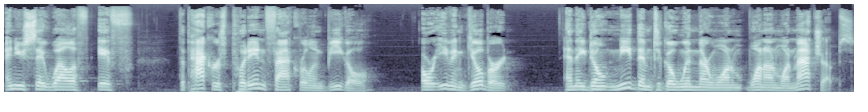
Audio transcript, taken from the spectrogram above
and you say, well, if if the Packers put in Fackrell and Biegel, or even Gilbert, and they don't need them to go win their one on one matchups,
